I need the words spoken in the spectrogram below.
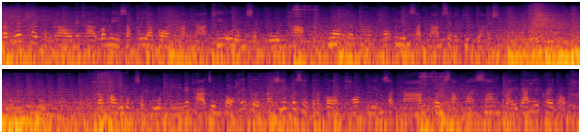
ประเทศไทยของเรานะคะก็มีทรัพยากรทางน้ำที่อุดมสมบูรณ์ค่ะเหมาะแก่การเพาะเลี้ยงสัตว์น้ำเศรษฐกิจหลายชนิดเพราะความอุดมสมบูรณ์นี้นะคะ จึงก่อให้เกิดอาชีพเกษตรกรเพาะเลี้ยงสัตว์น้ำจนสามารถสร้างรายได้ให้ใครต่อใคร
